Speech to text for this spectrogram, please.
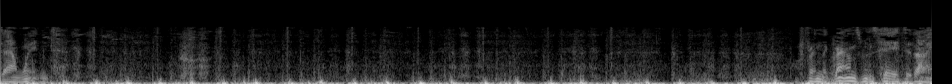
downwind. Groundsman's here today.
